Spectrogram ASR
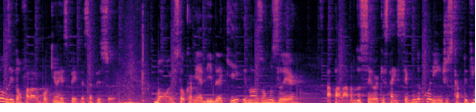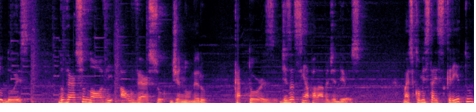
Vamos então falar um pouquinho a respeito dessa pessoa. Bom, eu estou com a minha Bíblia aqui e nós vamos ler a palavra do Senhor que está em 2 Coríntios, capítulo 2, do verso 9 ao verso de número 14. Diz assim a palavra de Deus: Mas como está escrito,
